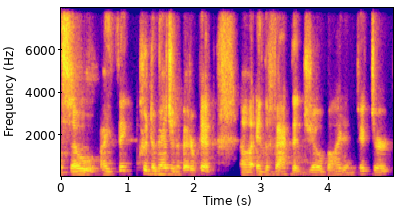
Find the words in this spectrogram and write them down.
So I think, couldn't imagine a better pick. Uh, and the fact that Joe Biden picked her,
